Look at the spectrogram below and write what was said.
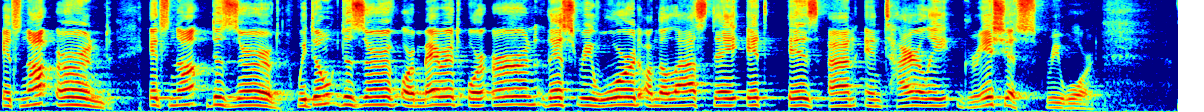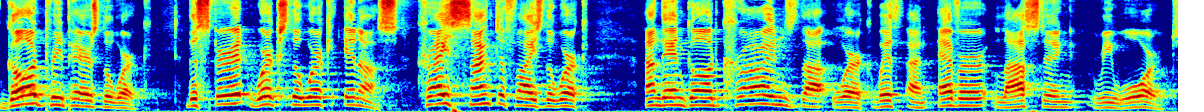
it's not earned, It's not deserved. We don't deserve or merit or earn this reward on the last day. It is an entirely gracious reward. God prepares the work, the Spirit works the work in us, Christ sanctifies the work, and then God crowns that work with an everlasting reward.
